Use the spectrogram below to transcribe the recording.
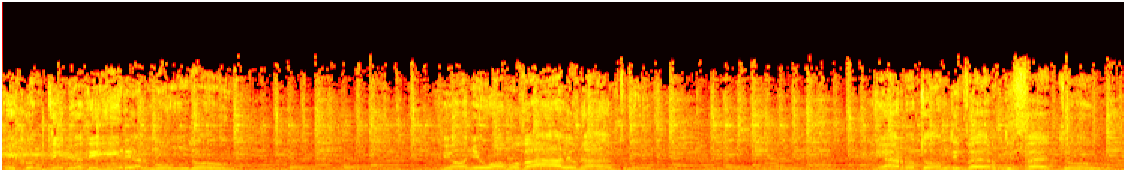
E continui a dire al mondo che ogni uomo vale un altro e arrotondi per difetto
